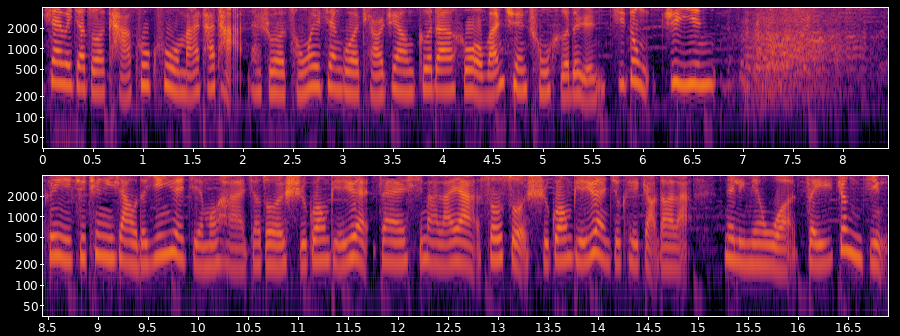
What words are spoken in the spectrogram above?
下一位叫做卡库库马塔塔，他说：“从未见过条这样歌单和我完全重合的人，激动知音。”可以去听一下我的音乐节目哈，叫做《时光别院》，在喜马拉雅搜索“时光别院”就可以找到啦。那里面我贼正经。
